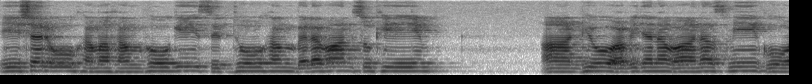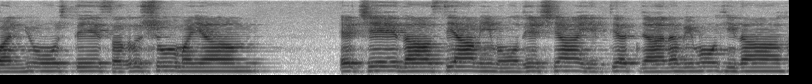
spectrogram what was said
ഈശ്വരോഹമഹം ഭോഗി സിദ്ധോഹം ബലവാൻ സുഖീ. आढ्यो अभिजनवानस्मि को अन्योस्ते सदृशो मया यक्षे दास्यामि मोदिष्या इत्यज्ञानविमोहिताः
